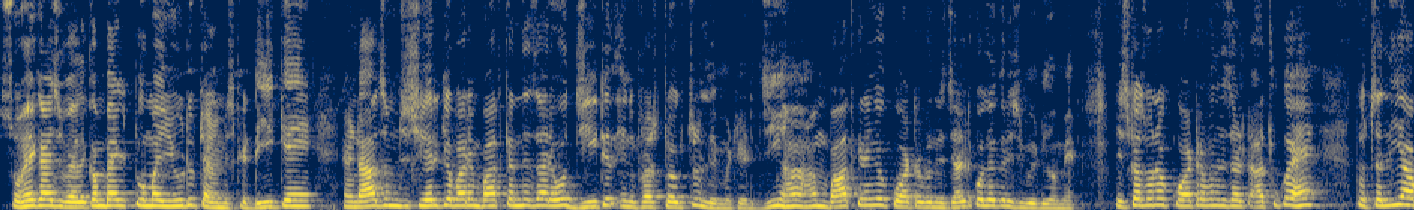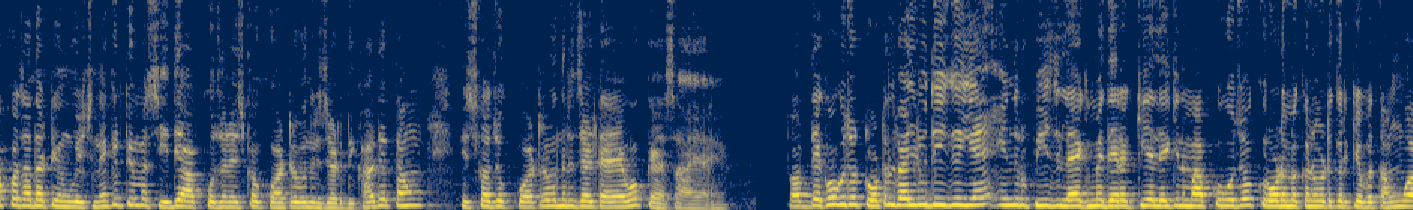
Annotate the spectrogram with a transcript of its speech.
सो है guys welcome back to my YouTube channel mister D K and आज हम जिस शेयर के बारे में बात करने जा रहे हो जी टेल इंफ्रास्ट्रक्चर लिमिटेड जी हाँ हम बात करेंगे क्वार्टर वन रिज़ल्ट को लेकर इस वीडियो में। इसका जो है क्वार्टर वन रिज़ल्ट आ चुका है। तो चलिए आपको ज़्यादा टाइम वेस्ट नहीं करती, मैं सीधे आपको जो है इसका क्वार्टर वन रिज़ल्ट दिखा देता हूँ। इसका जो क्वार्टर वन रिज़ल्ट आया है, वो कैसा आया है? तो आप देखोगे जो टोटल वैल्यू दी गई है, इन रुपीज़ लैख में दे रखी है, लेकिन मैं आपको वो जो करोड़ में कन्वर्ट करके बताऊँगा,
